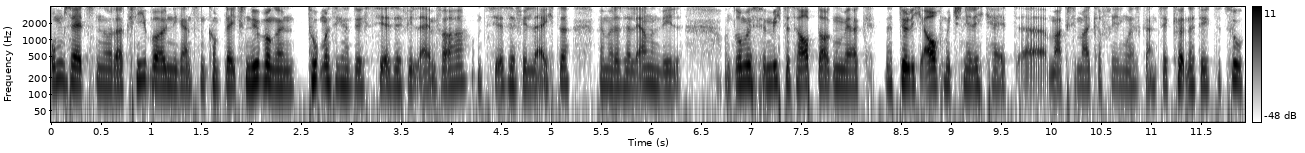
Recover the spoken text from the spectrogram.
Umsetzen oder Kniebeugen, die ganzen komplexen Übungen, tut man sich natürlich sehr, sehr viel einfacher und sehr, sehr viel leichter, wenn man das erlernen will. Und darum ist für mich das Hauptaugenmerk natürlich auch mit Schnelligkeit, äh, Maximalkrafttraining, das Ganze gehört natürlich dazu.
